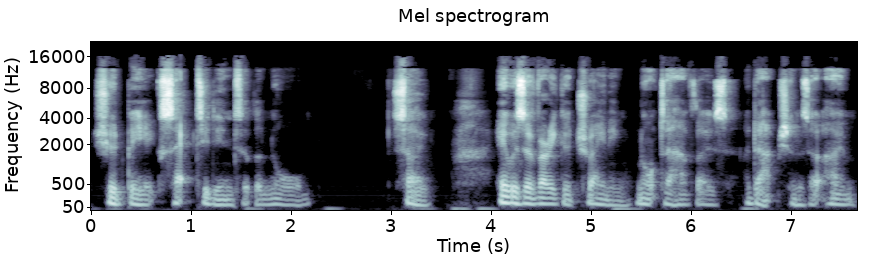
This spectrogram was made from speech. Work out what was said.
should be accepted into the norm. So it was a very good training not to have those adaptations at home.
